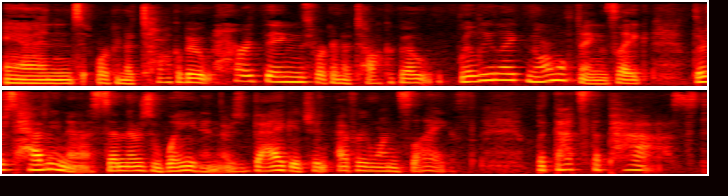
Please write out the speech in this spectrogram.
and we're going to talk about hard things. We're going to talk about really like normal things. Like there's heaviness and there's weight and there's baggage in everyone's life. But that's the past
